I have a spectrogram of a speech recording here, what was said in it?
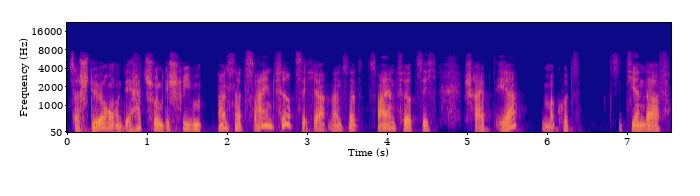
Zerstörung und er hat schon geschrieben, 1942, ja, 1942 schreibt er, mal kurz zitieren darf,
